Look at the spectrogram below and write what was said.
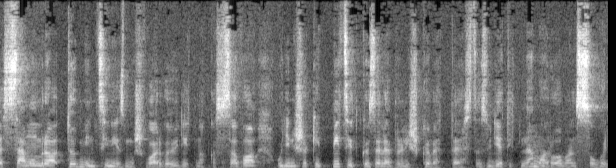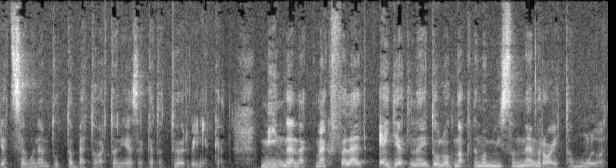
Számomra több, mint cinizmus Varga Juditnak a szava, ugyanis aki picit közelebbről is követte ezt az ügyet, itt nem arról van szó, hogy a CEU nem tudta betartani ezeket a törvényeket. Mindennek megfelel megfelelt, egyetlen egy dolognak nem, ami viszont nem rajta múlott.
